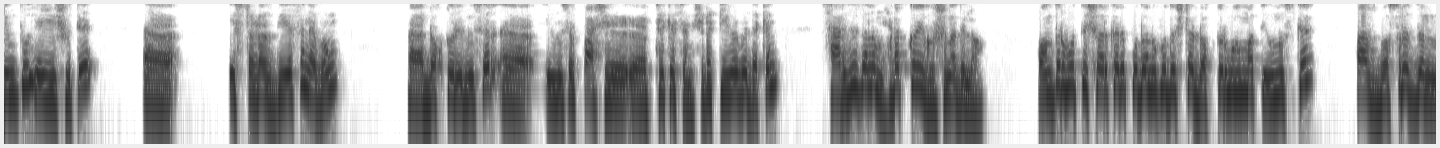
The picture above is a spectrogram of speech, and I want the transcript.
কিন্তু এই ইস্যুতে স্ট্যাটাস দিয়েছেন এবং ডক্টর ইউনুসের ইউনুসের পাশে থেকেছেন। সেটা কীভাবে দেখেন? সারজিৎ আলম হঠাৎ করে ঘোষণা দিল, অন্তর্বর্তী সরকারের প্রধান উপদেষ্টা ডক্টর মোহাম্মদ ইউনুসকে পাঁচ বছরের জন্য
